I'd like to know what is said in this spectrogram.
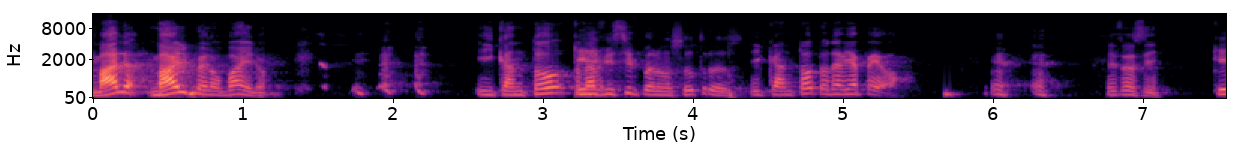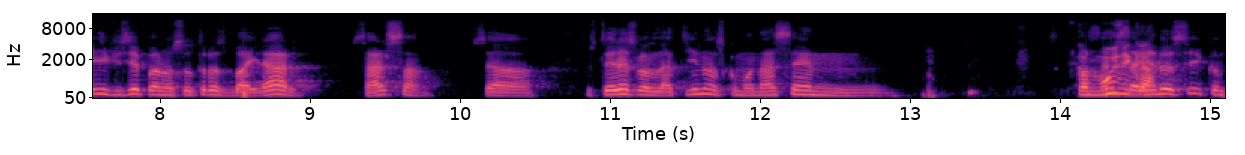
Mal, mal, pero bailo. Y cantó, Qué toda- difícil para nosotros. y cantó todavía peor. Eso sí. Qué difícil para nosotros bailar salsa. O sea, ustedes los latinos como nacen Con música. saliendo así, con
